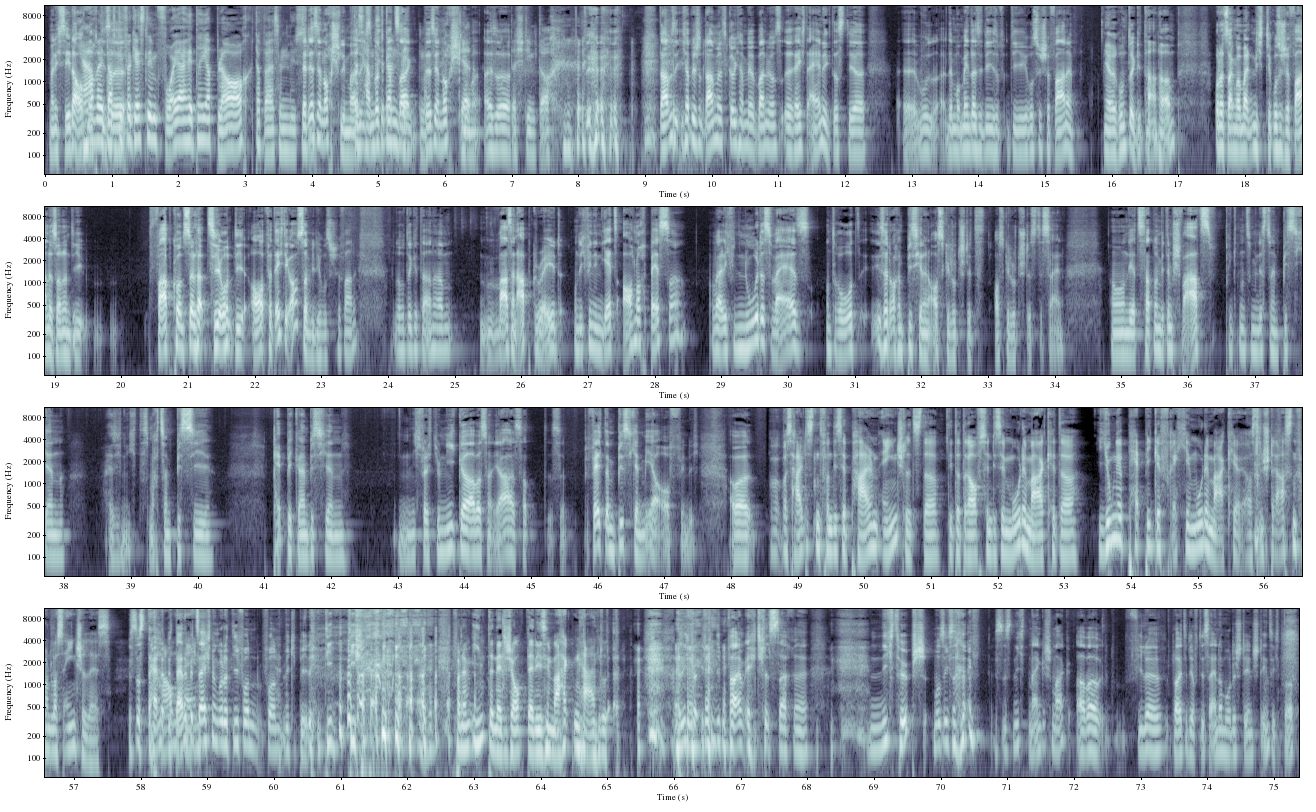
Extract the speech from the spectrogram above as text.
Ich meine, ich sehe da auch ja, noch aber diese... darf die vergessen, im Vorjahr hätte er ja blau auch dabei sein müssen. Ja, der ist ja noch schlimmer. Das also ich wollte gerade sagen, der ist ja noch schlimmer. Ja, also das stimmt auch. da haben sie, ich habe ja schon damals, glaube ich, haben wir, waren wir uns recht einig, dass der, äh, wo, der Moment, als sie die, die russische Fahne ja, runtergetan haben, oder sagen wir mal nicht die russische Fahne, sondern die Farbkonstellation, die auch verdächtig aussah wie die russische Fahne, runtergetan haben, war es ein Upgrade. Und ich finde ihn jetzt auch noch besser, weil ich finde nur das Weiß und Rot ist halt auch ein bisschen ein ausgelutschtes, ausgelutschtes Design. Und jetzt hat man mit dem Schwarz, bringt man zumindest so ein bisschen weiß ich nicht, das macht so ein bisschen peppiger, ein bisschen, nicht vielleicht uniker, aber so, ja, es hat, es fällt ein bisschen mehr auf, finde ich. Aber. Was haltest du denn von diese Palm Angels da, die da drauf sind, diese Modemarke da? Junge, peppige, freche Modemarke aus den Straßen von Los Angeles. Ist das deine, deine Bezeichnung oder die von, von Wikipedia? Die, die von einem Internetshop, der diese Marken handelt. Also ich, ich finde die Palm Angels Sache nicht hübsch, muss ich sagen. Es ist nicht mein Geschmack, aber viele Leute, die auf Designermode stehen, stehen sich drauf.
